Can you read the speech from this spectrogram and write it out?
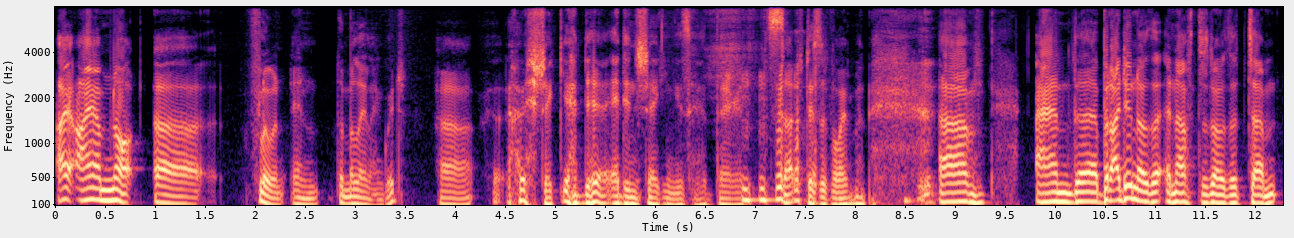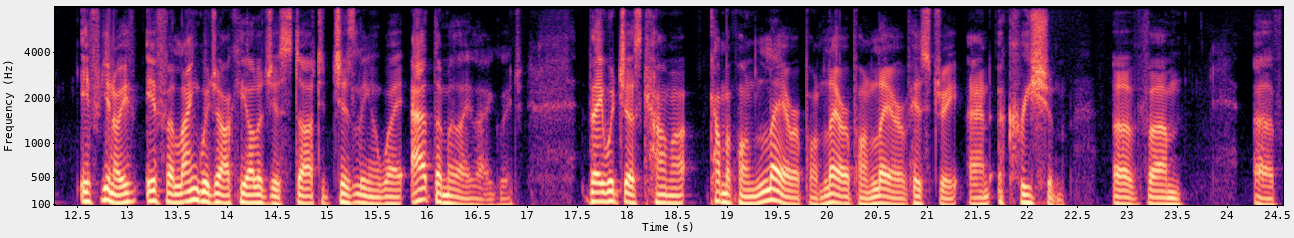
I, I am not uh, fluent in the Malay language. Uh, Edin's shaking his head there in such disappointment. Um, and uh, but I do know that enough to know that um, if you know if, if a language archaeologist started chiseling away at the Malay language, they would just come up, come upon layer upon layer upon layer of history and accretion of um, of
